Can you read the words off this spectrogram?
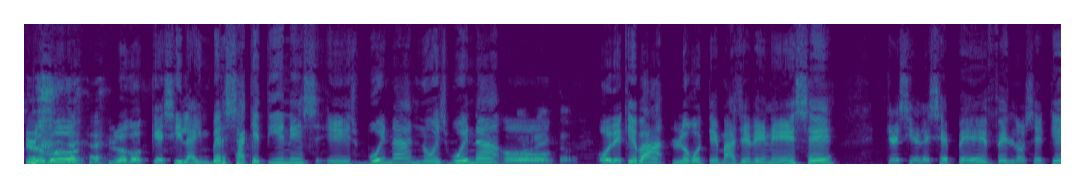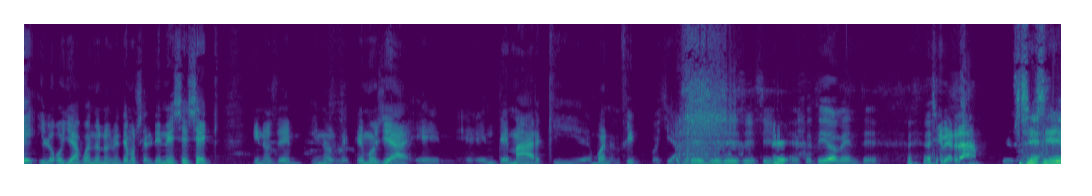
Luego, luego, que si la inversa que tienes es buena, no es buena, o, o de qué va. Luego temas de DNS, que si el SPF, no sé qué, y luego ya cuando nos metemos el DNSSEC y nos, y nos metemos ya en, en DMARC y, bueno, en fin, pues ya. Sí, sí, sí, sí, sí eh. efectivamente. Sí, ¿verdad? Sí, sí,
